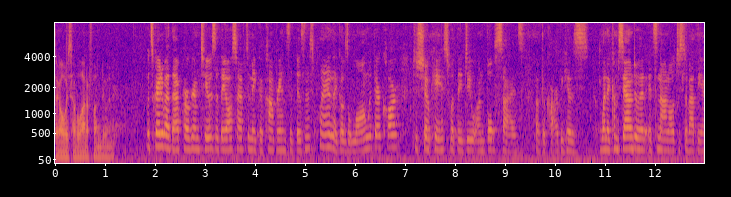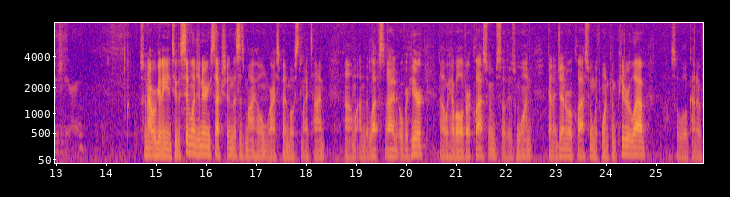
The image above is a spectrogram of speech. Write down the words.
they always have a lot of fun doing it. What's great about that program too is that they also have to make a comprehensive business plan that goes along with their car to showcase what they do on both sides of the car because when it comes down to it, it's not all just about the engineering. So now we're getting into the civil engineering section. This is my home where I spend most of my time. Um, on the left side over here, uh, we have all of our classrooms. So there's one kind of general classroom with one computer lab. So we'll kind of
